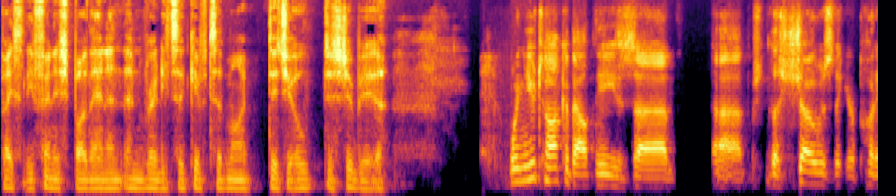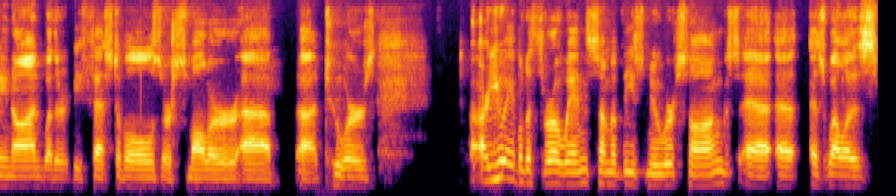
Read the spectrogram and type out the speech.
basically finished by then and, and ready to give to my digital distributor. When you talk about these, uh, uh, the shows that you're putting on, whether it be festivals or smaller uh, uh, tours, are you able to throw in some of these newer songs uh, uh, as well as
